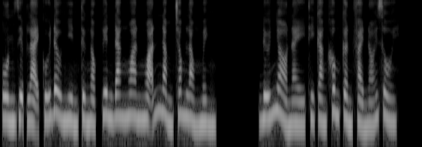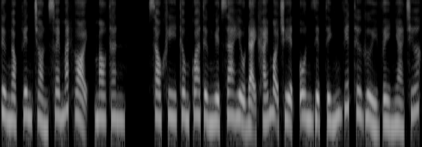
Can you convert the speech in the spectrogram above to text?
Ôn Diệp lại cúi đầu nhìn từ Ngọc Viên đang ngoan ngoãn nằm trong lòng mình. Đứa nhỏ này thì càng không cần phải nói rồi. Từ Ngọc Viên tròn xoay mắt gọi, mau thân. Sau khi thông qua từ Nguyệt ra hiểu đại khái mọi chuyện ôn Diệp tính viết thư gửi về nhà trước.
